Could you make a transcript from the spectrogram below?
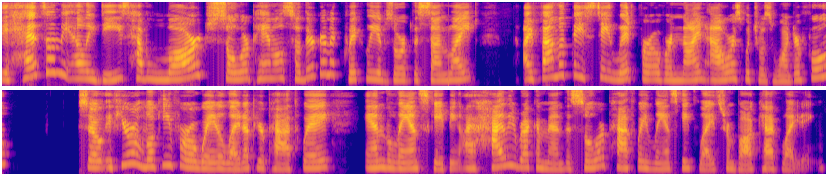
The heads on the LEDs have large solar panels, so they're going to quickly absorb the sunlight. I found that they stay lit for over nine hours, which was wonderful. So if you're looking for a way to light up your pathway, and the landscaping, I highly recommend the Solar Pathway Landscape Lights from Bobcat Lighting.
